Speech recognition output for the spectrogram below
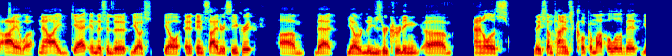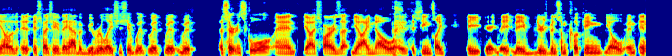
Iowa. Now I get, and this is a you know you know an insider secret um, that you know these recruiting um, analysts they sometimes cook them up a little bit. You know, especially if they have a good relationship with with with, with a certain school. And you know, as far as that, you know, I know it, it seems like they, they, they, there's been some cooking, you know, in, in,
